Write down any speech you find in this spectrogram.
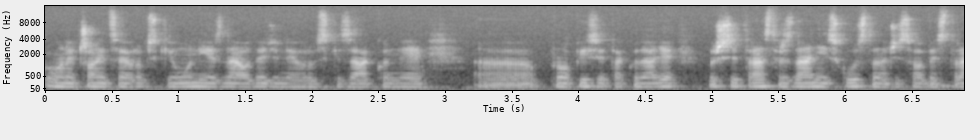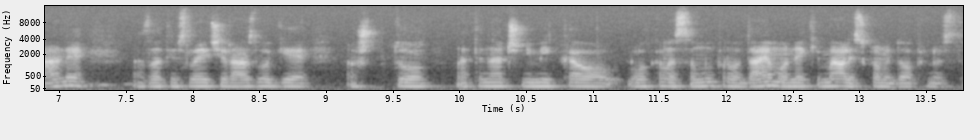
one članica Evropske unije zna određene evropske zakone, propise i tako dalje, vrši se transfer znanja i iskustva, znači sa obe strane. Zatim sledeći razlog je što na taj način mi kao lokalna samuprava dajemo neki mali skromni doprinos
